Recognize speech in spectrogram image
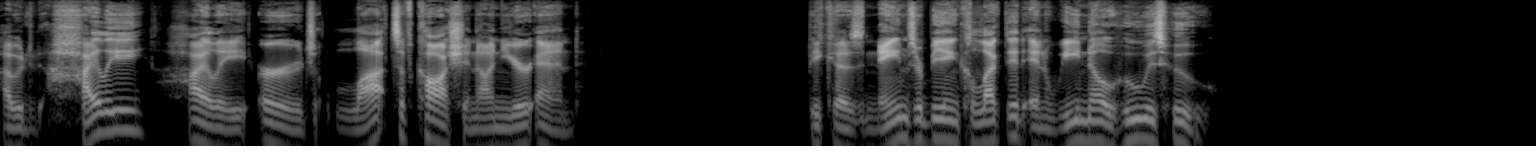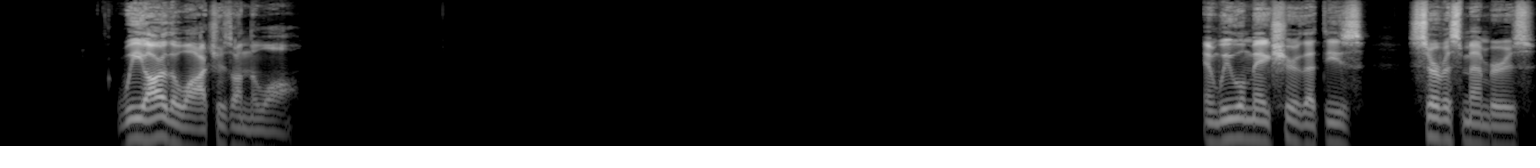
I would highly, highly urge lots of caution on your end because names are being collected and we know who is who. We are the watchers on the wall. And we will make sure that these service members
